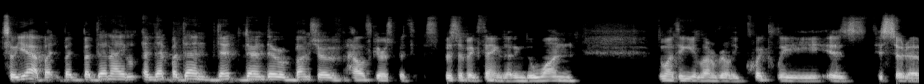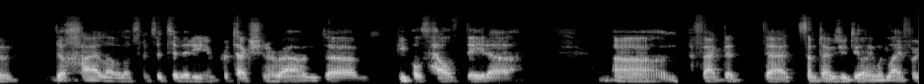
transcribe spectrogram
so yeah, but but but then I and then but then then, then there were a bunch of healthcare spe- specific things. I think the one the one thing you learn really quickly is is sort of the high level of sensitivity and protection around um, people's health data. Um, the fact that that sometimes you're dealing with life or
